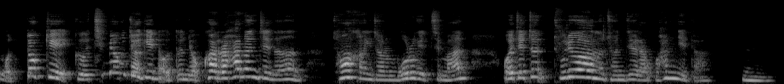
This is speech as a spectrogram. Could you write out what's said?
어떻게 그 치명적인 어떤 역할을 하는지는 정확하게 저는 모르겠지만 어쨌든 두려워하는 존재라고 합니다. 음.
